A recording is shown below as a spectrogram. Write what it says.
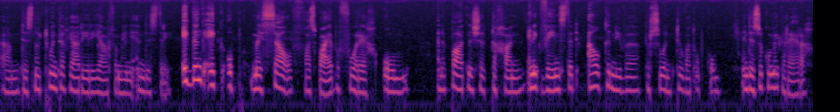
Ehm um, dis nou 20 jaar hierdie jaar vir my in die industrie. Ek dink ek op myself was baie bevoordeel om in 'n partnership te gaan en ek wens dit elke nuwe persoon toe wat opkom. En dis hoekom ek regtig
